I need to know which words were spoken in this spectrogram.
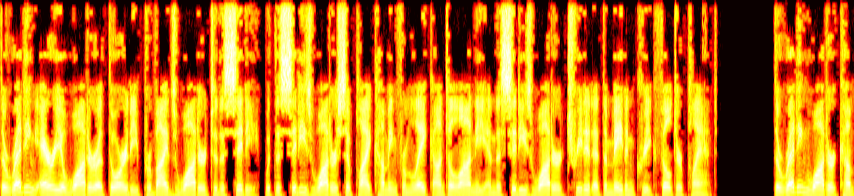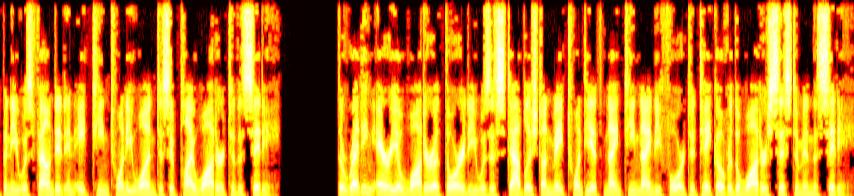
The Reading Area Water Authority provides water to the city, with the city's water supply coming from Lake Ontelaunee and the city's water treated at the Maiden Creek Filter Plant. The Reading Water Company was founded in 1821 to supply water to the city. The Reading Area Water Authority was established on May 20, 1994 to take over the water system in the city.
